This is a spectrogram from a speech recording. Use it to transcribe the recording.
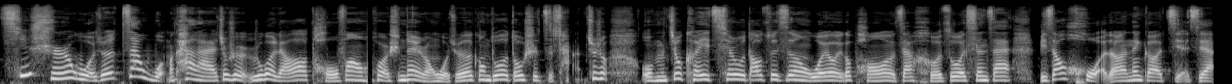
其实我觉得，在我们看来，就是如果聊到投放或者是内容，我觉得更多的都是资产。就是我们就可以切入到最近，我有一个朋友在合作，现在比较火的那个姐姐。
